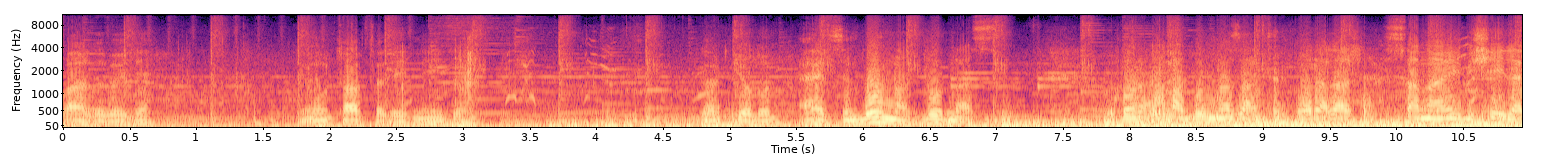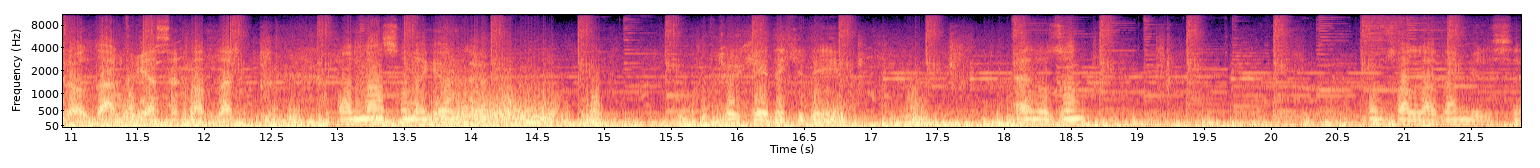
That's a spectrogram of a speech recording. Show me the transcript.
vardı böyle. Yumurtalık da değil neydi o? Dört yolun Ersin Burnaz Burnaz. Ama Burnaz artık oralar sanayi bir şeyler oldu artık yasakladılar. Ondan sonra gördüğüm Türkiye'deki deyim en uzun kumsallardan birisi.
